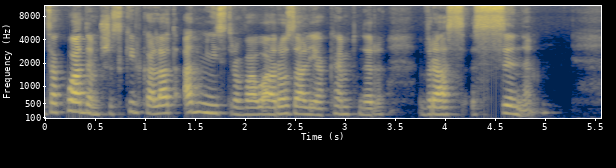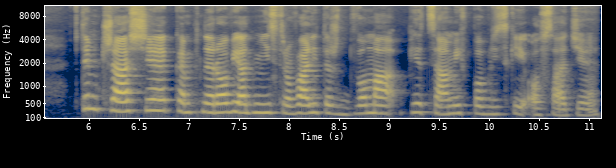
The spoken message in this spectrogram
Zakładem przez kilka lat administrowała Rosalia Kempner wraz z synem. W tym czasie Kempnerowie administrowali też dwoma piecami w pobliskiej osadzie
